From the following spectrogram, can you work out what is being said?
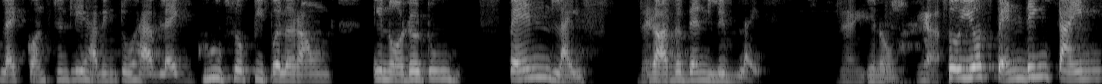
like constantly having to have like groups of people around in order to spend life right. rather than live life right. you know. Yeah. So you're spending time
